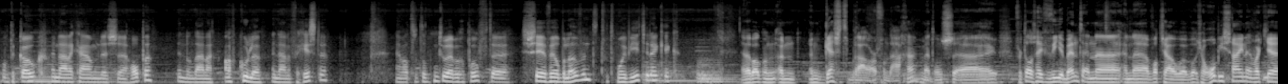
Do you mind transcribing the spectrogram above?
op de kook. En daarna gaan we hem dus hoppen. En dan daarna afkoelen en daarna vergisten. En wat we tot nu toe hebben geproefd is zeer veelbelovend. Het wordt een mooi biertje, denk ik. En we hebben ook een, een, een guestbrouwer vandaag hè, met ons. Eh, vertel eens even wie je bent en, eh, en eh, wat, jouw, wat jouw hobby's zijn en wat je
